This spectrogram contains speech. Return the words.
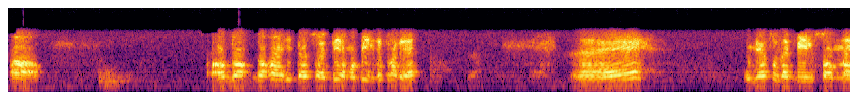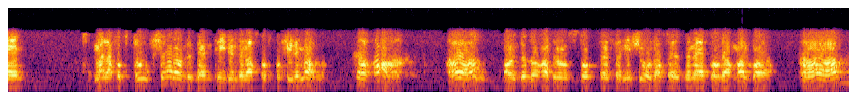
Ja. Och då, då har jag hittat en sån här demobil. Vet du vad det är? Nej. Det är en sån där bil som eh, man har fått provköra under den tiden den har stått på firman. Jaha. Ja, ja. Och då, då hade de stått där sedan i fjol, alltså den är så gammal bara. Ja, ja.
